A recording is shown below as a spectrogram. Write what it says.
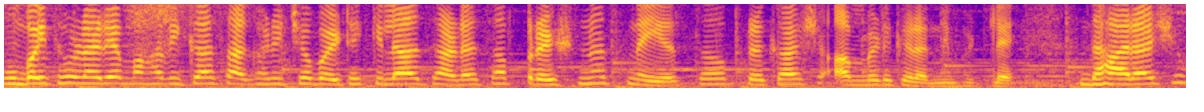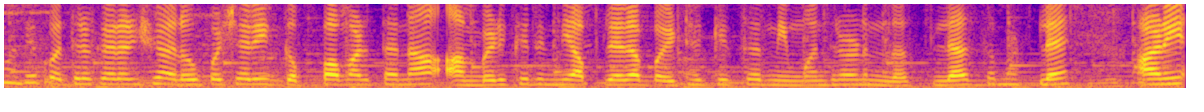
मुंबईत होणाऱ्या महाविकास आघाडीच्या बैठकीला जाण्याचा प्रश्नच नाही असं प्रकाश आंबेडकरांनी म्हटलंय. धाराशीमध्ये पत्रकारांशी अनौपचारिक गप्पा मारताना आंबेडकर यांनी आपल्याला बैठकीचं निमंत्रण नसल्याचं म्हटलंय आणि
